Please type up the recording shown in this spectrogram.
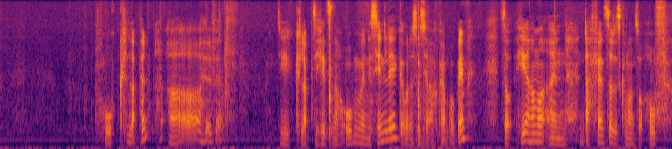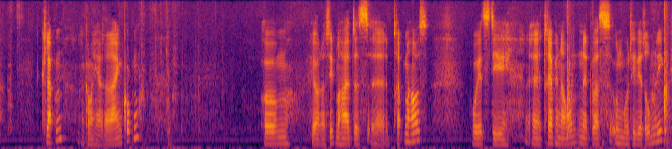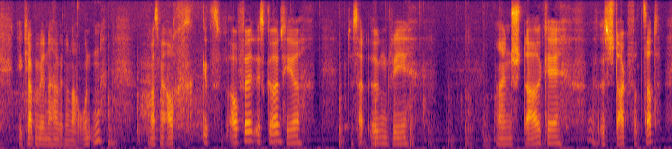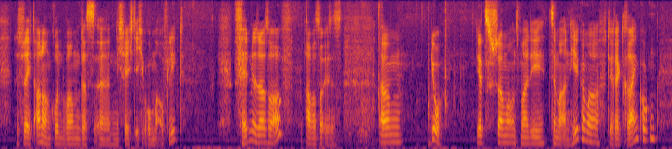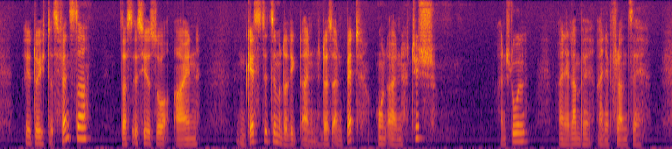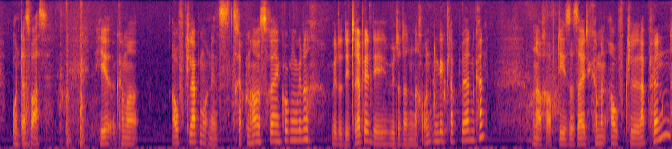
hochklappen. Ah, Hilfe. Die klappt sich jetzt nach oben, wenn ich es hinlege, aber das ist ja auch kein Problem. So, hier haben wir ein Dachfenster, das kann man so aufklappen. Dann kann man hier reingucken. Ähm, ja, da sieht man halt das äh, Treppenhaus, wo jetzt die äh, Treppe nach unten etwas unmotiviert rumliegt. Die klappen wir nachher wieder nach unten. Was mir auch jetzt auffällt, ist gerade hier, das hat irgendwie eine starke, ist stark verzerrt. Das ist vielleicht auch noch ein Grund, warum das äh, nicht richtig oben aufliegt. Fällt mir da so auf, aber so ist es. Ähm, jo, jetzt schauen wir uns mal die Zimmer an. Hier können wir direkt reingucken durch das Fenster. Das ist hier so ein Gästezimmer. Da liegt ein, da ist ein Bett und ein Tisch, ein Stuhl, eine Lampe, eine Pflanze und das war's. Hier können wir aufklappen und ins Treppenhaus reingucken wieder. Wieder die Treppe, die wieder dann nach unten geklappt werden kann. Und auch auf dieser Seite kann man aufklappen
